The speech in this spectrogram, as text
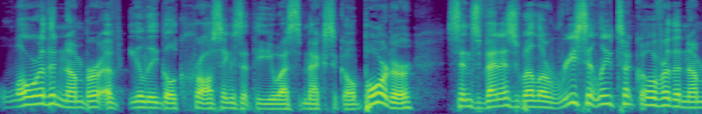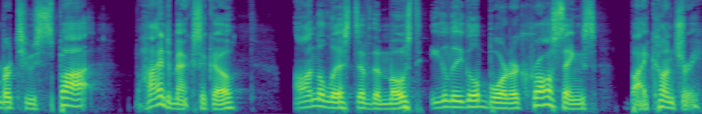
lower the number of illegal crossings at the US Mexico border since Venezuela recently took over the number two spot behind Mexico on the list of the most illegal border crossings by country.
